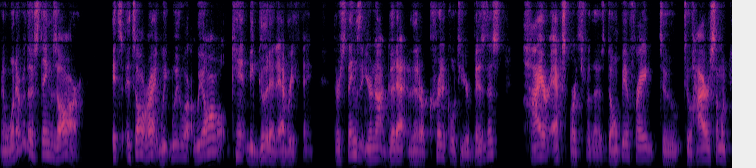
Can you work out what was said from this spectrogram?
And whatever those things are, it's it's all right. We, we we all can't be good at everything. There's things that you're not good at that are critical to your business. Hire experts for those. Don't be afraid to to hire someone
